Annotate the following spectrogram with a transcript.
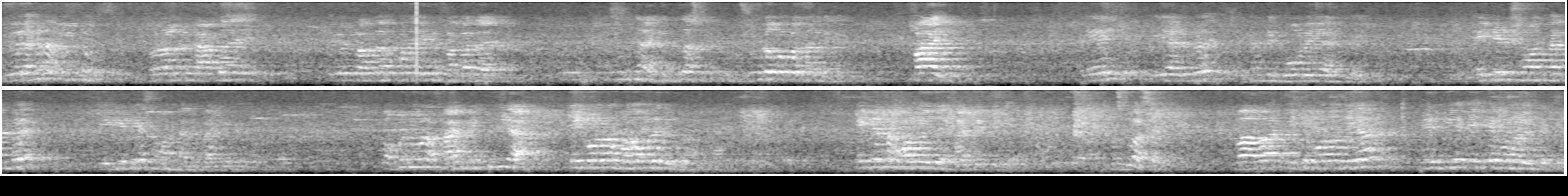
এবার দেখেন না বিভিন্ন ধরো একটা কাম দেয় এবার কাম দেওয়ার পরে এটা ফাঁকা দেয় শুনতে না কিন্তু জাস্ট শুরুটা করবে এখান থেকে ফাইভ এই এই আসবে এখান থেকে বোর্ড এই আসবে এইটার সমান থাকবে এইটার সমান বাইরে তখন আমরা ফাইভ দিয়া এই বড় করে দেবো এইটা বড় হয়ে যায় ফাইভ দিয়া বুঝতে পারছেন বা আবার এটা বড় দিয়া এই দিয়ে এইটা বড় হয়ে যাবে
